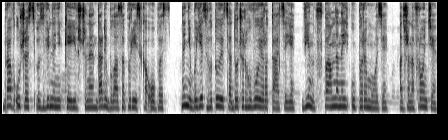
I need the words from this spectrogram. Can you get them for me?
Брав участь у звільненні Київщини. Далі була Запорізька область. Нині боєць готується до чергової ротації. Він впевнений у перемозі, адже на фронті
